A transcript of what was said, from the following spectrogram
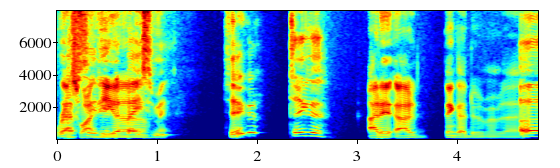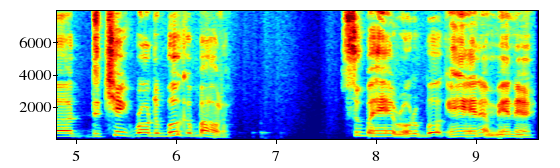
Rap That's why he. in the uh, basement. Tigger. Tigger. I did. I think I do remember that. Uh, the chick wrote the book about him. Superhead wrote a book and had him in there.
